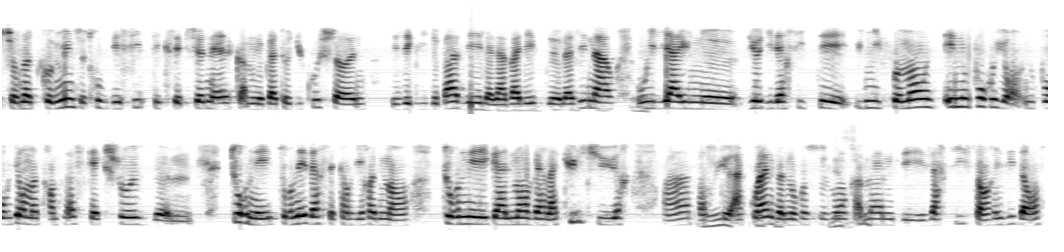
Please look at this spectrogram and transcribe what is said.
sur notre commune se trouvent des sites exceptionnels comme le plateau du Couchon, les églises de Baville, la vallée de la Zénau, où il y a une biodiversité uniquement et nous pourrions, nous pourrions mettre en place quelque chose de tourné, tourné vers cet environnement, tourné également vers la culture, hein, parce qu'à Coinza, nous recevons quand même des artistes en résidence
